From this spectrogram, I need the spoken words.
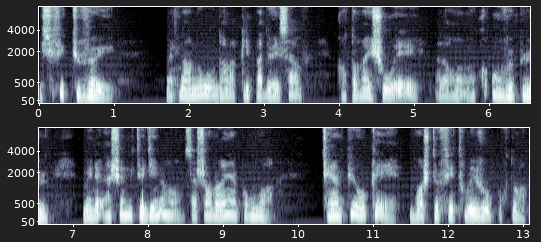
Il suffit que tu veuilles. Maintenant, nous, dans la clipa de Esav, quand on a échoué, alors on, ne veut plus. Mais Hachem, te dit non, ça change rien pour moi. Tu es impur, ok. Moi, je te fais tous les jours pour toi.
